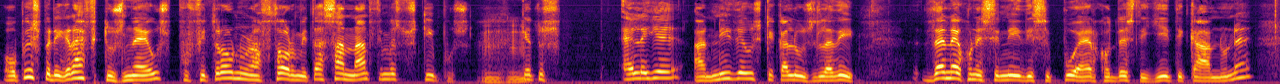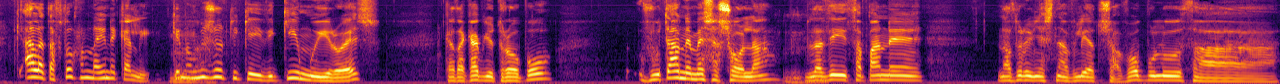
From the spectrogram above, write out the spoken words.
ο οποίος περιγράφει τους νέους που φυτρώνουν αυθόρμητα σαν άνθιμες στους κηπους και τους έλεγε ανίδεους και καλούς. Δηλαδή δεν έχουν συνείδηση που έρχονται στη γη, τι κάνουν, αλλά ταυτόχρονα είναι καλοί. Και ναι. νομίζω ότι και οι δικοί μου ήρωες, κατά κάποιο τρόπο, βουτάνε μέσα σε όλα. Δηλαδή θα πάνε να δουν μια συναυλία του Σαββόπουλου, θα,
